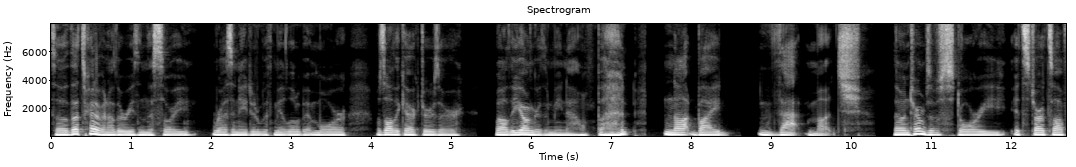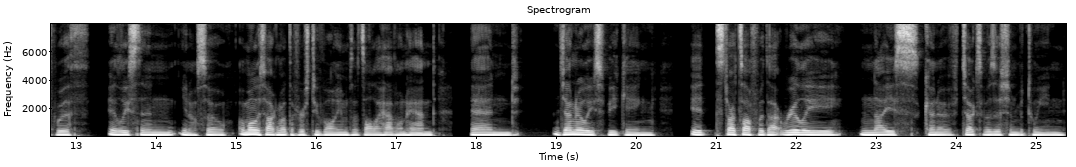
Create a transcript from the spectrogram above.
So that's kind of another reason this story resonated with me a little bit more was all the characters are well, they're younger than me now, but not by that much. So in terms of story, it starts off with at least in, you know, so I'm only talking about the first two volumes, that's all I have on hand. And generally speaking, it starts off with that really nice kind of juxtaposition between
